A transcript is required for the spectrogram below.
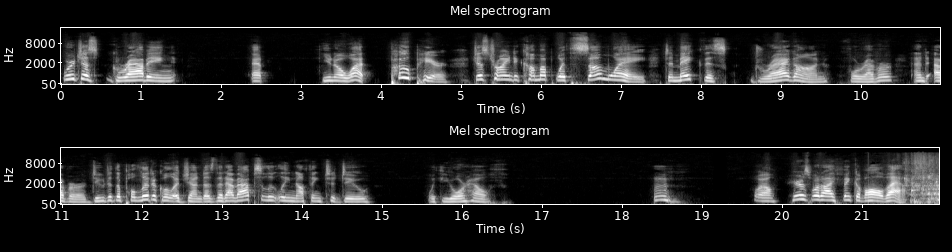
We're just grabbing at, you know what, poop here just trying to come up with some way to make this drag on forever and ever due to the political agendas that have absolutely nothing to do with your health. Mm. Well, here's what I think of all that.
